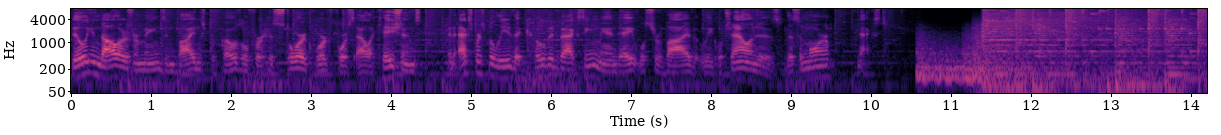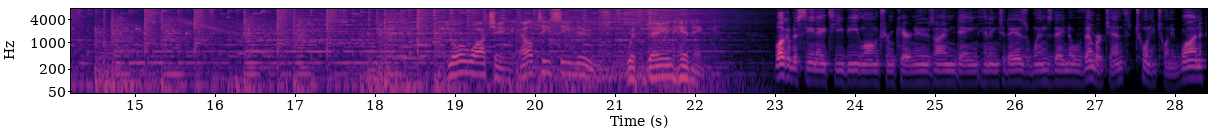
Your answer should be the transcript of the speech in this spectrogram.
billion remains in Biden's proposal for historic workforce allocations, and experts believe that COVID vaccine mandate will survive legal challenges. This and more, next. You're watching LTC News with Dane Henning. Welcome to CNA TV Long-Term Care News. I'm Dane Henning. Today is Wednesday, November 10th, 2021.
